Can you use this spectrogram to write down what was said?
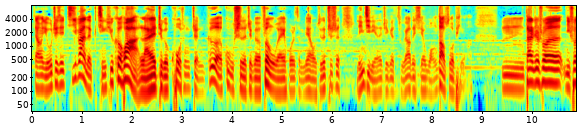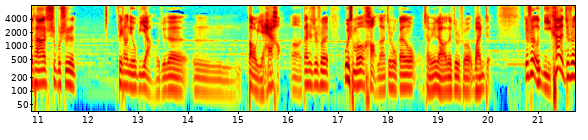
像由这些羁绊的情绪刻画来这个扩充整个故事的这个氛围或者怎么样，我觉得这是零几年的这个主要的一些王道作品啊，嗯，但是就说你说他是不是？非常牛逼啊！我觉得，嗯，倒也还好啊。但是就是说，为什么好呢？就是我跟小明聊的，就是说完整，就是你看，就是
